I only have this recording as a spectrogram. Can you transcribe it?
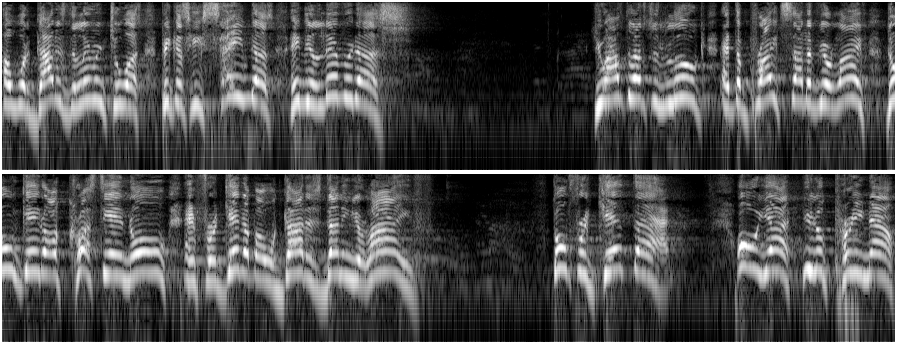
of what God is delivering to us because He saved us, He delivered us. You have to have to look at the bright side of your life. Don't get all crusty and old and forget about what God has done in your life. Don't forget that. Oh, yeah, you look pretty now.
